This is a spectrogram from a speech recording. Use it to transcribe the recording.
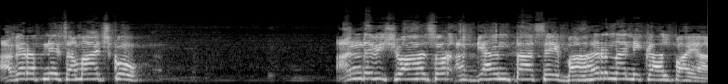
अगर अपने समाज को अंधविश्वास और अज्ञानता से बाहर ना निकाल पाया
